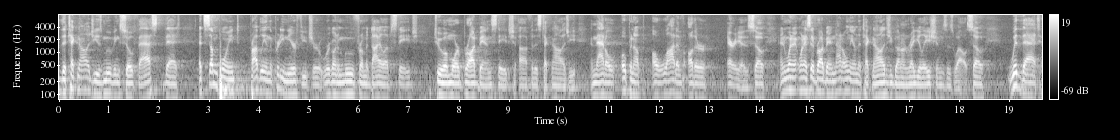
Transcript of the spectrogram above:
the technology is moving so fast that at some point, probably in the pretty near future, we're going to move from a dial-up stage to a more broadband stage uh, for this technology. And that'll open up a lot of other areas. So, and when I, when I say broadband, not only on the technology, but on regulations as well. So with that,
